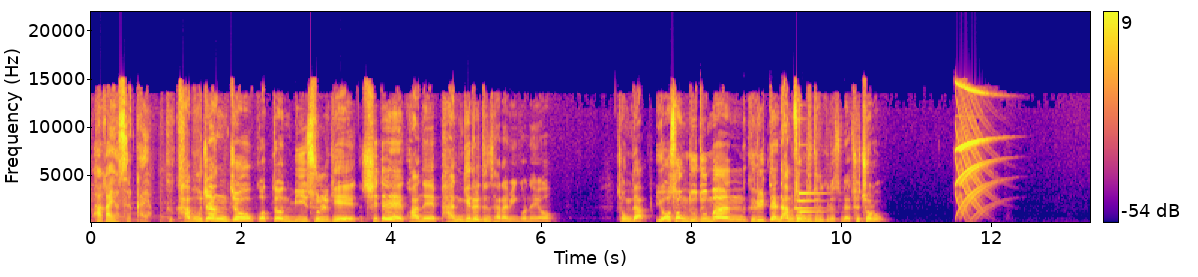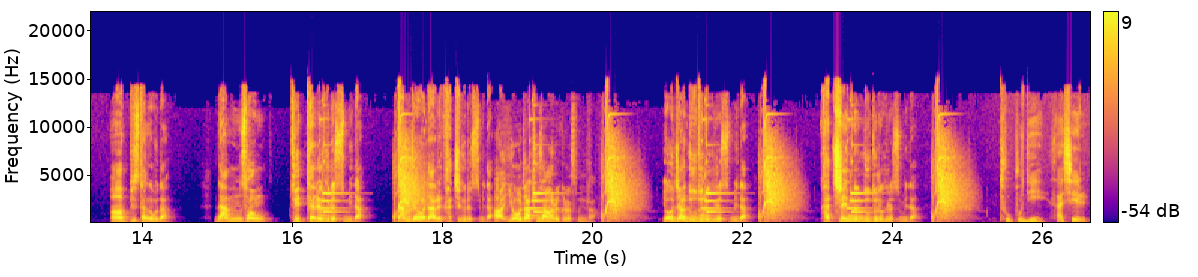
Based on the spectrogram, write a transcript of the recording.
화가였을까요? 그 가부장적 어떤 미술계 시대관에 반기를 든 사람인 거네요. 정답. 여성 누드만 그릴 때 남성 누드를 그렸습니다. 최초로. 아, 비슷한가 보다. 남성 뒤태를 그렸습니다. 남자와 나를 같이 그렸습니다. 아 여자 초상화를 그렸습니다. 여자 누드를 그렸습니다. 같이 있는 누드를 그렸습니다. 두 분이 사실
